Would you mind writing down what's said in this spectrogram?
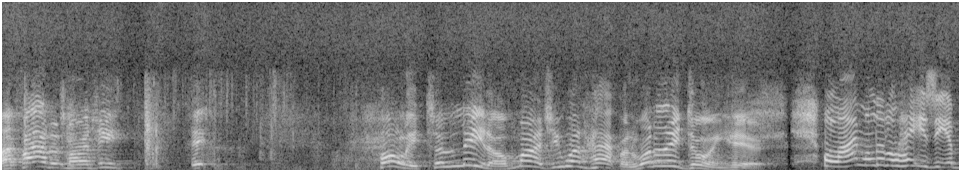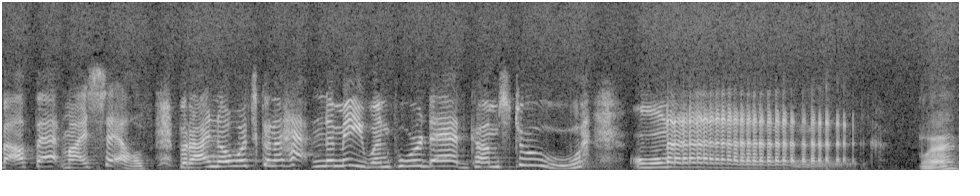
I found it, Margie. It... Holy Toledo, Margie, what happened? What are they doing here? Well, I'm a little hazy about that myself, but I know what's going to happen to me when poor Dad comes to. What?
